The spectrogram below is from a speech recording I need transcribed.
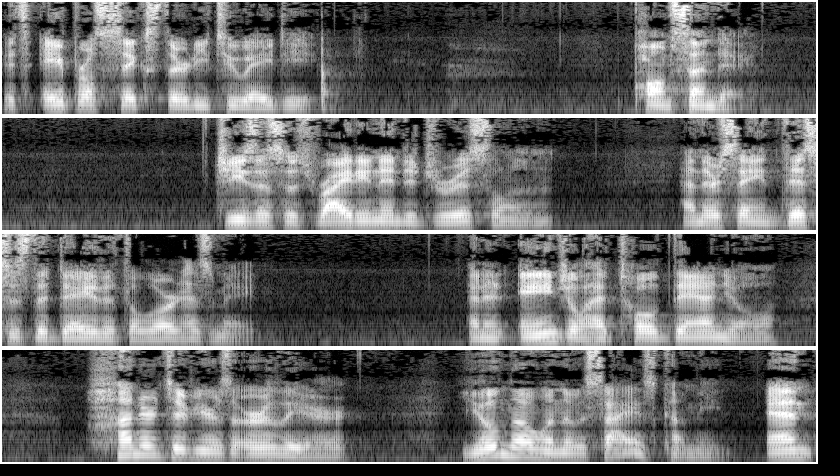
it's April 6, 32 AD. Palm Sunday. Jesus is riding into Jerusalem, and they're saying, This is the day that the Lord has made. And an angel had told Daniel hundreds of years earlier, you'll know when the Messiah is coming. And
